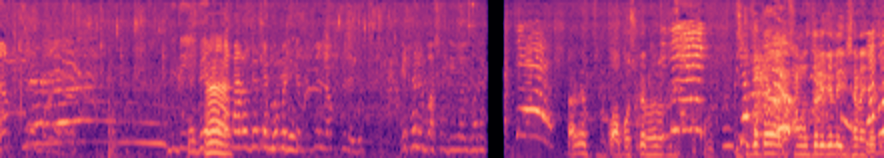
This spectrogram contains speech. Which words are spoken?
লক করে দে হ্যাঁ। কারও দেখে মোবাইলটা দেখবে লক করে দে এখানে বসে দিবে ঘরে। আরে অপরিষ্কার ভাবে কিছু কথা সমাজ ধরে গেলে ইশারা যেতে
